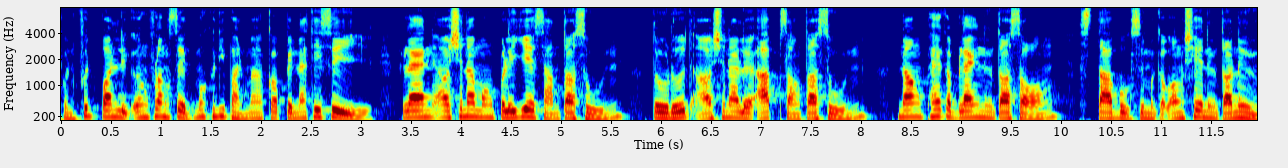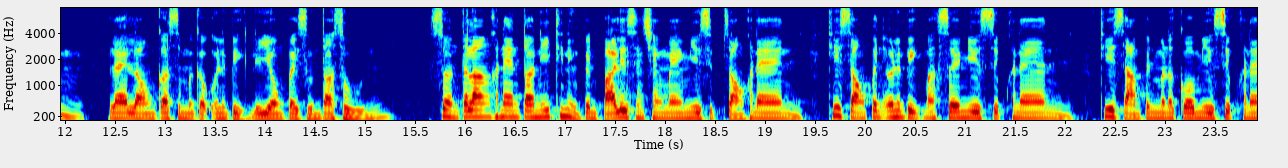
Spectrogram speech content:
ผลฟุตบอลลีกเอิงฝรั่งเศสเมื่อคืนที่ผ่านมาก็เป็นนัดที่ 4 แลนเอาชนะมองเปรีเย่3ต่อ0ตูรุสเอาชนะเลออัพ2ต่อ0นองแพ้กับแรง1ต่อ2สตาร์บุกเสมอกับองเช่1ต่อ1และลองก็เสมอกับโอลิมปิกลียงไป0ต่อ0 ส่วนตารางคะแนนตอนนี้ที่ 1 เป็นปารีสแซงต์แชร์แมงมีอยู่12 คะแนน ที่ 2 เป็นโอลิมปิกมาร์เซย์มีอยู่10 คะแนน ที่ 3 เป็นโมนาโกมีอยู่10 คะแน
